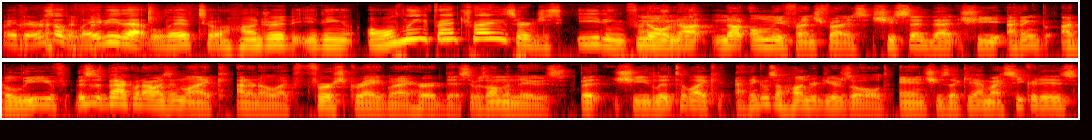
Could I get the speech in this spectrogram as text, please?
Wait, there was a lady that lived to hundred eating only French fries, or just eating French no, fries? not not only French fries. She said that she, I think, I believe this is back when I was in like I don't know, like first grade when I heard this. It was on the news, but she lived to like I think it was hundred years old, and she's like, yeah, my secret is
